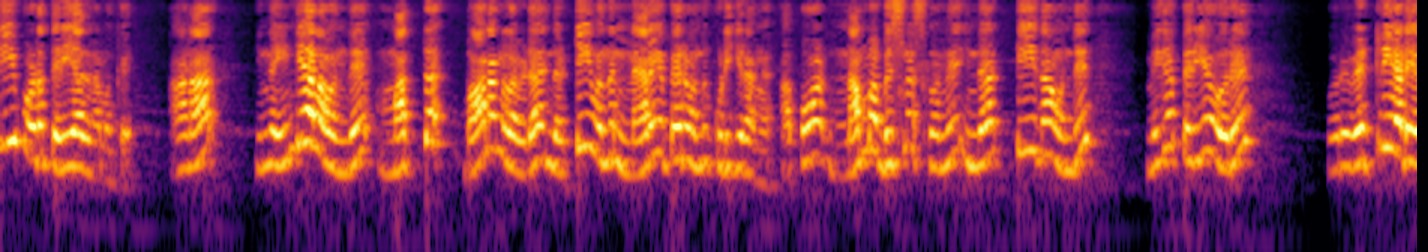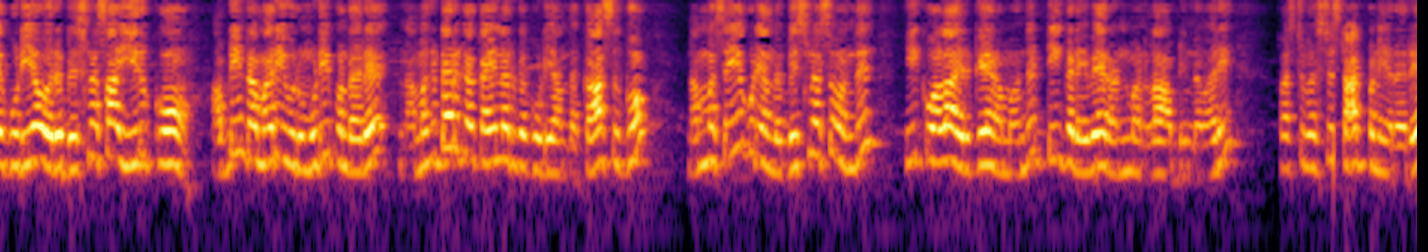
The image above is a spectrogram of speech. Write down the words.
டீ போட தெரியாது நமக்கு. ஆனா இந்த இந்தியால வந்து மத்த பானங்களை விட இந்த டீ வந்து நிறைய பேர் வந்து குடிக்கிறாங்க. அப்போ நம்ம பிசினஸ்க்கு வந்து இந்த டீ தான் வந்து மிகப்பெரிய ஒரு ஒரு வெற்றி அடையக்கூடிய ஒரு பிசினஸா இருக்கும் அப்படின்ற மாதிரி இவர் முடிவு பண்றாரு. நம்ம கிட்ட இருக்க கையில இருக்கக்கூடிய அந்த காசுக்கும் நம்ம செய்யக்கூடிய அந்த பிசினஸும் வந்து ஈக்குவலா இருக்கு. நம்ம வந்து டீ கடையவே ரன் பண்ணலாம் அப்படின்ற மாதிரி ஃபர்ஸ்ட் ஃபர்ஸ்ட் ஸ்டார்ட் பண்ணிடுறாரு.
